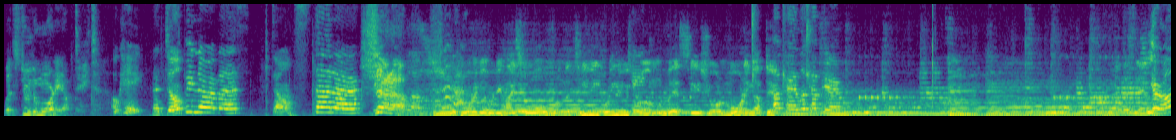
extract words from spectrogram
Let's do the morning update. Okay, now don't be nervous. Don't stutter. Shut up! Slow. Shut Good up. morning, Liberty High School from the TV3 newsroom. This is your morning update. Okay, look up here. You're on.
